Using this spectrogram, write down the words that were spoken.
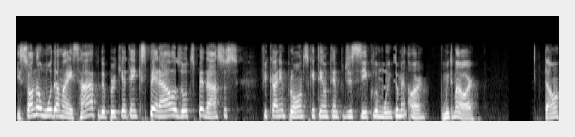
e só não muda mais rápido porque tem que esperar os outros pedaços ficarem prontos que tem um tempo de ciclo muito menor muito maior. Então,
